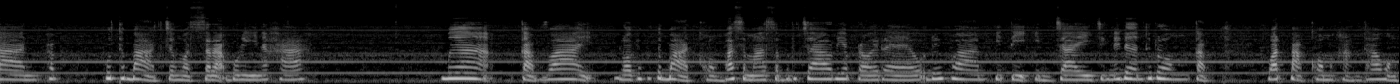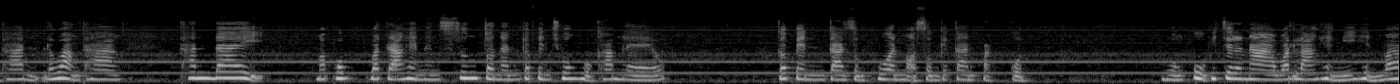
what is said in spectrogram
การพระพุทธบาทจังหวัดสระบุรีนะคะ เมื่อกราบไหว้รอยพระพุทธบาทของพระสัมมาสัมพุทธเจ้าเรียบร้อยแล้ว ด้วยความปิติอิ่มใจจึงได้เดินทุดงกับวัดปากคลองมขามเท่าของท่าน ระหว่างทางท่านได้ มาพบวัดร้างแห่งหนึ่ง ซึ่งตอนนั้นก็เป็นช่วงหัวค่ำแล้ว ก็เป็นการสมควรเหมาะสมกับการปักกฎหลวงปู่พิจารณาวัดล้างแห่งนี้เห็นว่า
